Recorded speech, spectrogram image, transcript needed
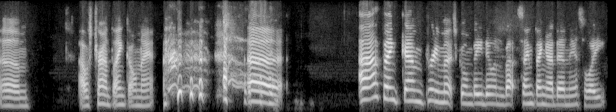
Um, I was trying to think on that. uh, I think I'm pretty much going to be doing about the same thing I done this week.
